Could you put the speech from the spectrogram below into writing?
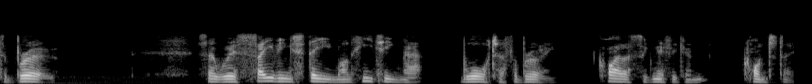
to brew. So we're saving steam on heating that water for brewing, quite a significant quantity,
